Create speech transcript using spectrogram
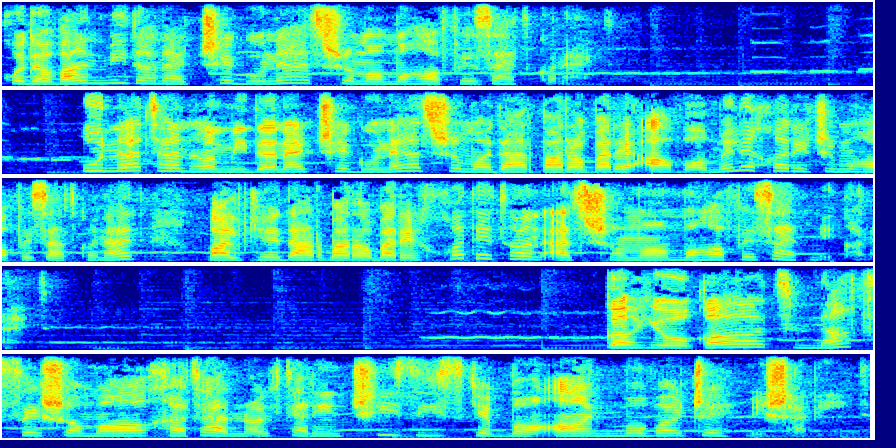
خداوند می‌داند چگونه از شما محافظت کند. او نه تنها می‌داند چگونه از شما در برابر عوامل خارجی محافظت کند بلکه در برابر خودتان از شما محافظت می کند. گاهی اوقات نفس شما خطرناکترین چیزی است که با آن مواجه می شوید.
